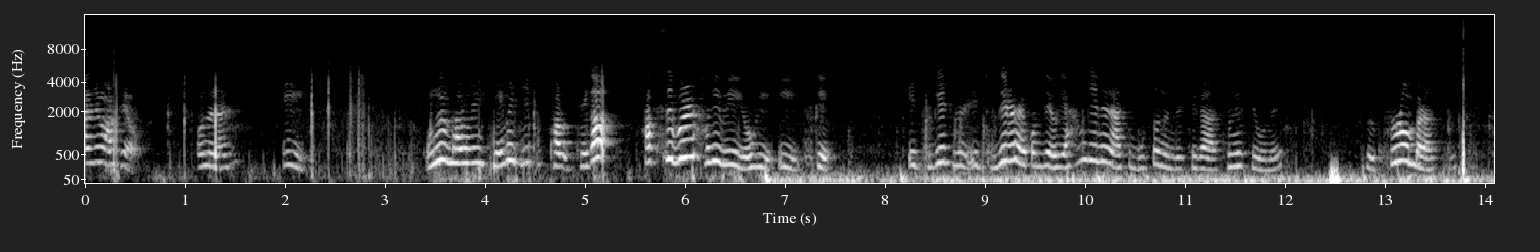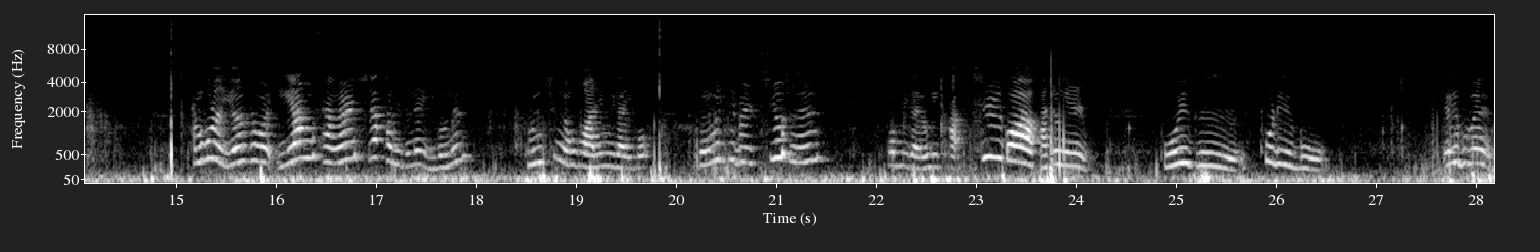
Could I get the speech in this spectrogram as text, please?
안녕하세요. 오늘은 이 오늘 바로 이 개미집 바로 제가 학습을 하기 위해 여기 이 두 개, 이 두 개를 이두 개를 할 건데 여기 한 개는 아직 못 썼는데 제가 정했어요 오늘. 그 플럼 바라기. 참고로 이 영상을 이 영상을 시작하기 전에 이거는 곤충 연구 아닙니다 이거 개미집을 치워주는 겁니다 여기 가, 실과 가정일 보이그 스토리 뭐 여기 보면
